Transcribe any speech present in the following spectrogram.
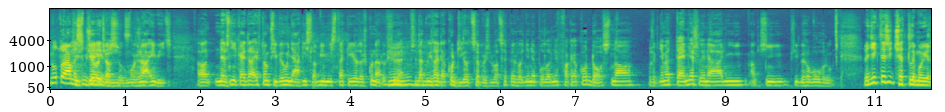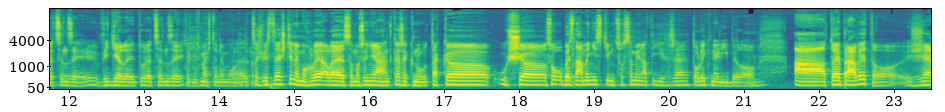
No to já myslím, že i času, víc, možná no. i víc. Nevznikají teda i v tom příběhu nějaký slabý místa, který to trošku narušuje. Mm-hmm. Při takových jako dílce, protože 25 hodin je podle mě fakt jako dost na, řekněme, téměř lineární akční příběhovou hru. Lidi, kteří četli moji recenzi, viděli tu recenzi, což my jsme ještě nemohli. Teda. Což vy jste ještě nemohli, ale samozřejmě já hnedka řeknu, tak uh, už uh, jsou obeznámeni s tím, co se mi na té hře tolik nelíbilo. Mm. A to je právě to, že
